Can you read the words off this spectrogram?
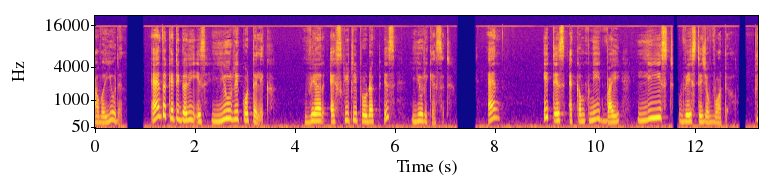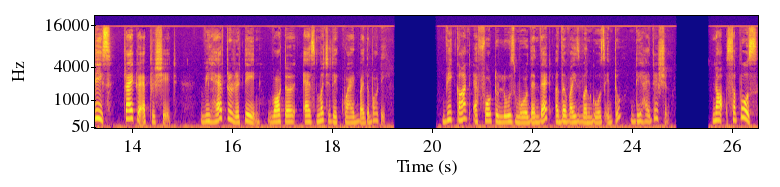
our urine and the category is uricotelic where excretory product is uric acid and it is accompanied by least wastage of water. Please try to appreciate we have to retain water as much required by the body we can't afford to lose more than that otherwise one goes into dehydration. Now, suppose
